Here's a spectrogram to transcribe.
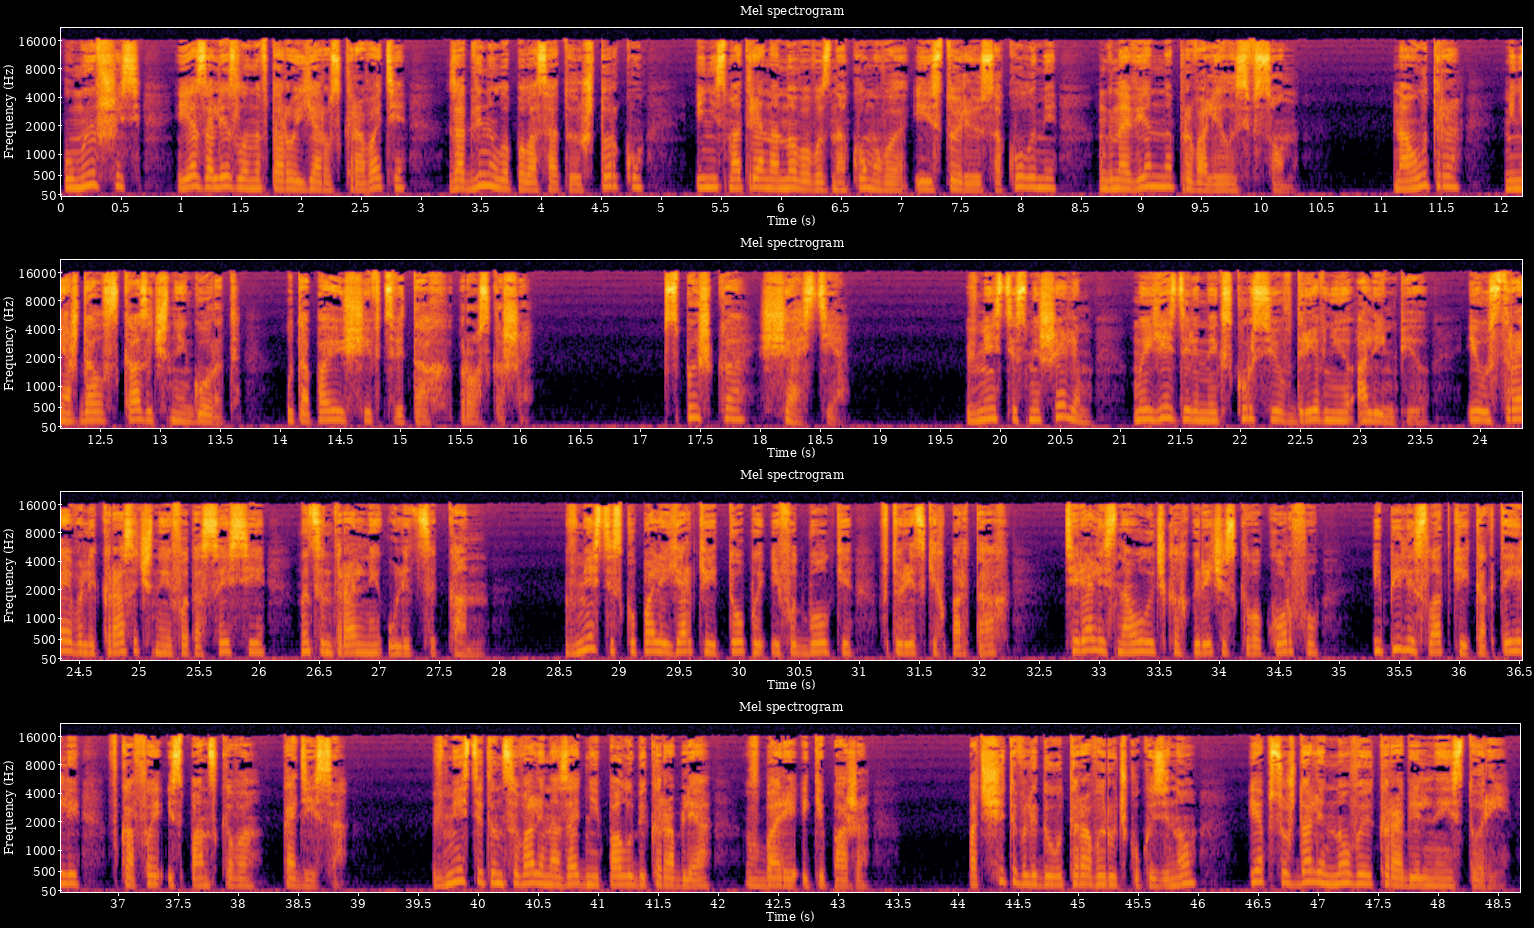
Умывшись, я залезла на второй ярус кровати, задвинула полосатую шторку — и, несмотря на нового знакомого и историю с акулами, мгновенно провалилась в сон. На утро меня ждал сказочный город, утопающий в цветах роскоши. Вспышка счастья. Вместе с Мишелем мы ездили на экскурсию в древнюю Олимпию и устраивали красочные фотосессии на центральной улице Кан. Вместе скупали яркие топы и футболки в турецких портах, терялись на улочках греческого Корфу — и пили сладкие коктейли в кафе испанского «Кадиса». Вместе танцевали на задней палубе корабля в баре экипажа, подсчитывали до утра выручку казино и обсуждали новые корабельные истории.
